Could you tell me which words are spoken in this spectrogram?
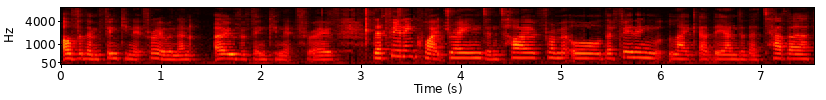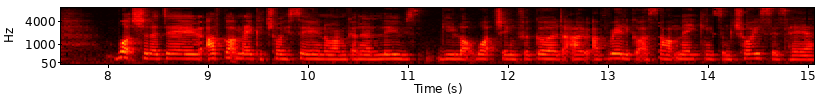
other than thinking it through and then overthinking it through. They're feeling quite drained and tired from it all. They're feeling like at the end of their tether what should I do? I've got to make a choice soon or I'm going to lose you lot watching for good. I, have really got to start making some choices here.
